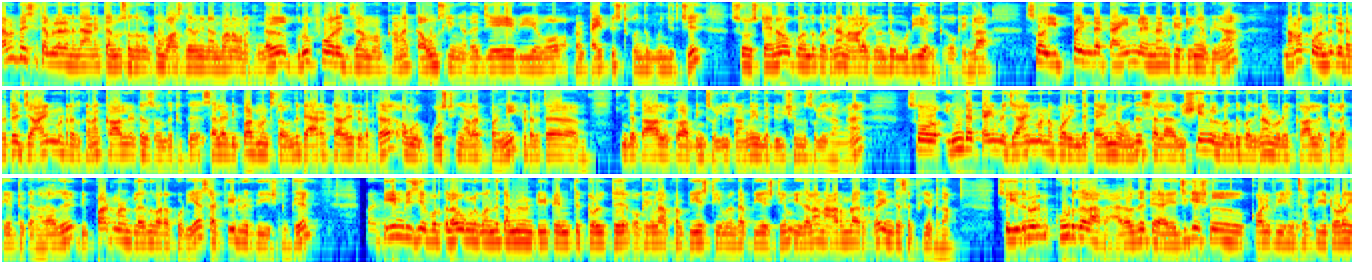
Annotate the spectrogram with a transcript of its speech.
தமிழ் பேசி தமிழர் இணைந்த அனைத்து அன்பு சொந்தங்களுக்கும் வாசுதேவனின் அன்பான வணக்கங்கள். குரூப் ஃபோர் எக்ஸாமுக்கான கவுன்சிலிங் அதாவது ஜேஏவிஏஓ அப்புறம் டைப்பிஸ்ட்டுக்கு வந்து முடிஞ்சிருச்சு. ஸோ ஸ்டெனோவுக்கு வந்து பார்த்தீங்கன்னா நாளைக்கு வந்து முடிய இருக்குது ஓகேங்களா ஸோ இப்போ இந்த டைமில் என்னன்னு கேட்டிங்க அப்படின்னா நமக்கு வந்து கிட்டத்தட்ட ஜாயின் பண்ணுறதுக்கான கால் லெட்டர்ஸ் வந்துட்டுருக்கு. சில டிபார்ட்மெண்ட்ஸில் வந்து டேரெக்டாகவே கிட்டத்தட்ட அவங்களுக்கு போஸ்டிங் அலர்ட் பண்ணி கிட்டத்தட்ட இந்த தாலுக்கா அப்படின்னு சொல்லிடுறாங்க இந்த டிவிஷன் சொல்லிடுறாங்க. ஸோ இந்த டைமில் ஜாயின் பண்ண போகிற இந்த டைமில் வந்து சில விஷயங்கள் வந்து பார்த்திங்கன்னா நம்மளுடைய கால் லெட்டரில் கேட்டிருக்காங்க. அதாவது டிபார்ட்மெண்ட்லேருந்து வரக்கூடிய சர்டிஃபிகேட் வெரிஃபிகேஷனுக்கு இப்போ டிஎன்பிசியை பொறுத்தளவு உங்களுக்கு வந்து கம்யூனிட்டி டென்த்து டுவெல்த்து ஓகேங்களா அப்புறம் பிஎஸ்டிஎம் இருந்தால் பிஎஸ்டிஎம் இதெல்லாம் நார்மலாக இருக்கிற இந்த சர்டிஃபிகேட் தான். ஸோ இதனுடன் கூடுதலாக அதாவது எஜுகேஷனல் குவாலிஃபிகேஷன் சர்டிஃபிகேட்டோட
